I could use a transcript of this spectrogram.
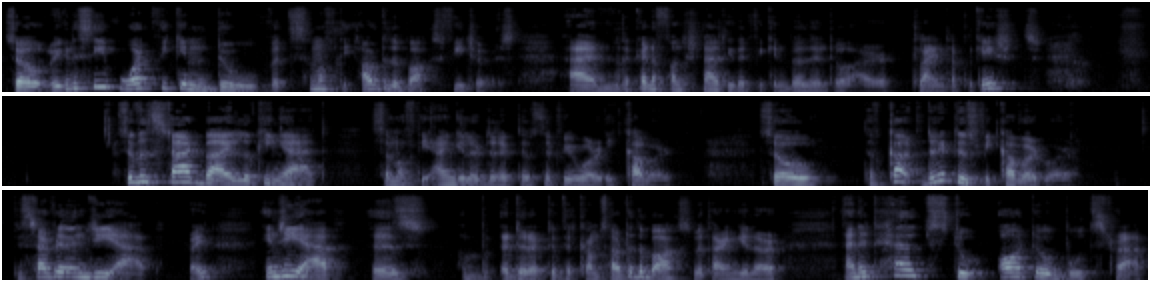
So we're going to see what we can do with some of the out-of-the-box features and the kind of functionality that we can build into our client applications. So we'll start by looking at some of the Angular directives that we've already covered. So the directives we covered were, we start with ng-app, right? ng-app is a, a directive that comes out of the box with Angular, and it helps to auto bootstrap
